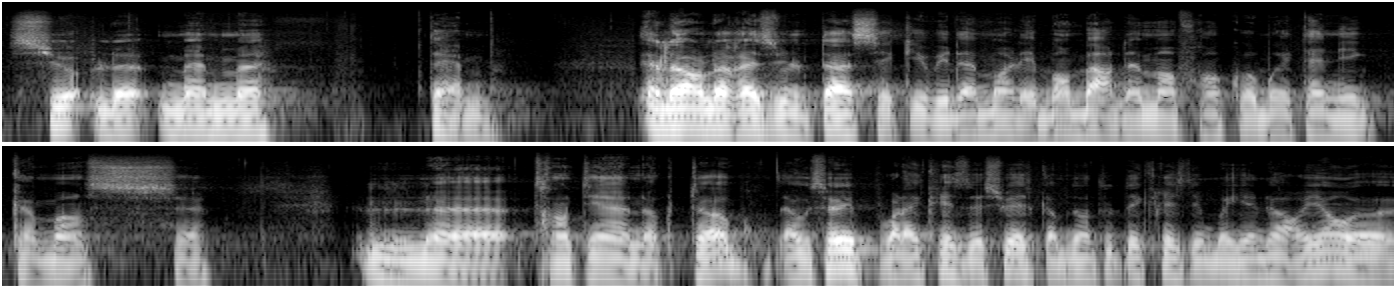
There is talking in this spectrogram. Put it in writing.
sur le même thème. Alors le résultat, c'est qu'évidemment les bombardements franco-britanniques commencent le 31 octobre. Ah, vous savez, pour la crise de Suez, comme dans toutes les crises du Moyen-Orient, euh,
